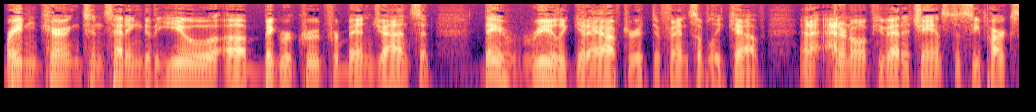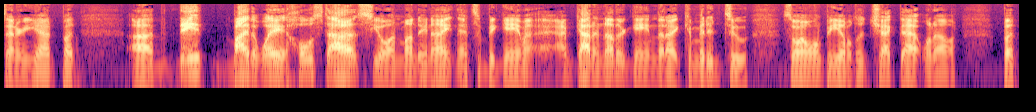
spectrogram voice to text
Braden Carrington's heading to the U, a big recruit for Ben Johnson. They really get after it defensively, Kev. And I, I don't know if you've had a chance to see Park Center yet, but uh, they, by the way, host Osseo on Monday night, and that's a big game. I, I've got another game that I committed to, so I won't be able to check that one out. But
